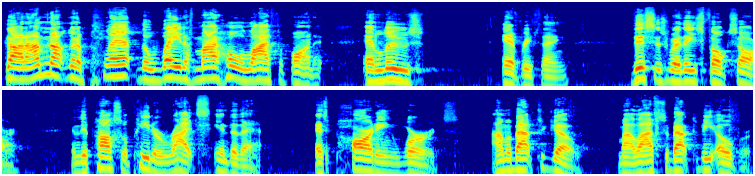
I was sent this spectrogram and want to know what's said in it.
God, I'm not going to plant the weight of my whole life upon it and lose everything. This is where these folks are. And the Apostle Peter writes into that as parting words I'm about to go. My life's about to be over.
